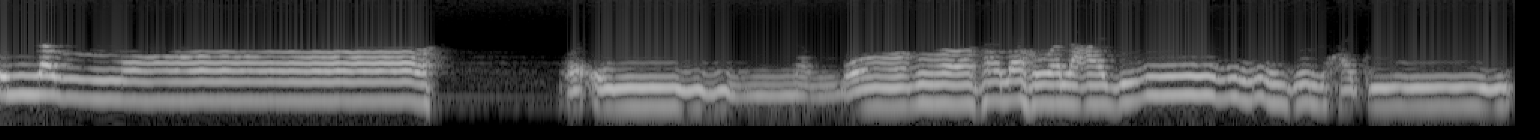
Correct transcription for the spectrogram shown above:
إلا الله وإن الله لهو العزيز الحكيم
